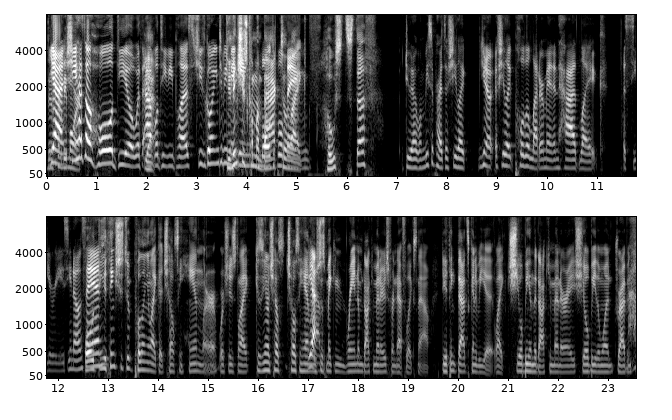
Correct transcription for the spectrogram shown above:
there's yeah, she has a whole deal with Yeah. Apple TV Plus. She's going to be Do you think she's coming back to things. like host stuff? Dude, I wouldn't be surprised if she like, you know, if she like pulled a Letterman and had like a series. You know what I'm saying? Or do you think she's doing- pulling like a Chelsea Handler, where she's like, because you know Chelsea, Chelsea Handler is Yeah. just making random documentaries for Netflix now. Do you think that's going to be it? Like she'll be in the documentary, she'll be the one driving Ah,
